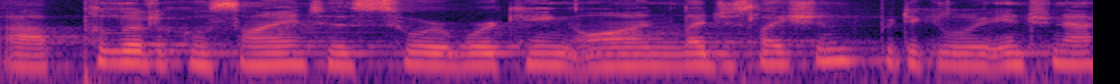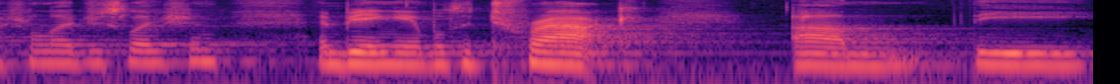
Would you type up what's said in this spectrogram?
uh, political scientists who are working on legislation, particularly international legislation, and being able to track um, the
